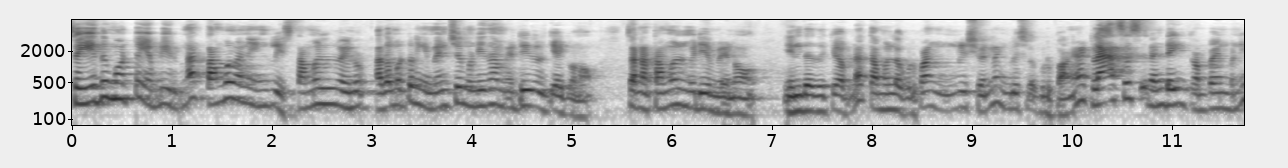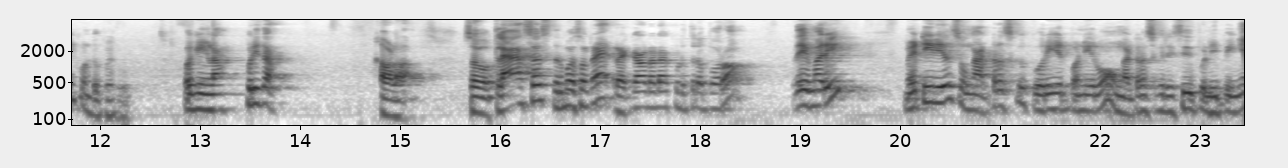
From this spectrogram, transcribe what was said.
ஸோ இது மட்டும் எப்படி இருக்குன்னா தமிழ் அண்ட் இங்கிலீஷ் தமிழ் வேணும். அதை மட்டும் நீங்கள் மென்ஷன் பண்ணி தான் மெட்டீரியல் கேட்கணும். சார் நான் தமிழ் மீடியம் வேணும். இந்த இதுக்கு அப்படின்னா தமிழில் கொடுப்பாங்க. இங்கிலீஷ் வேணும்னா இங்கிலீஷில் கொடுப்பாங்க. கிளாஸஸ் ரெண்டையும் கம்பைன் பண்ணி கொண்டு போயிடுவோம். ஓகேங்களா? புரியுதா? அவ்வளோதான் ஸோ கிளாஸஸ் திரும்ப சொல்கிறேன் ரெக்கார்டடாக கொடுத்துட போகிறோம் அதே மாதிரி மெட்டீரியல்ஸ் உங்கள் அட்ரஸ்க்கு கொரியர் பண்ணிடுவோம். உங்கள் அட்ரஸுக்கு ரிசீவ் பண்ணிப்பீங்க.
